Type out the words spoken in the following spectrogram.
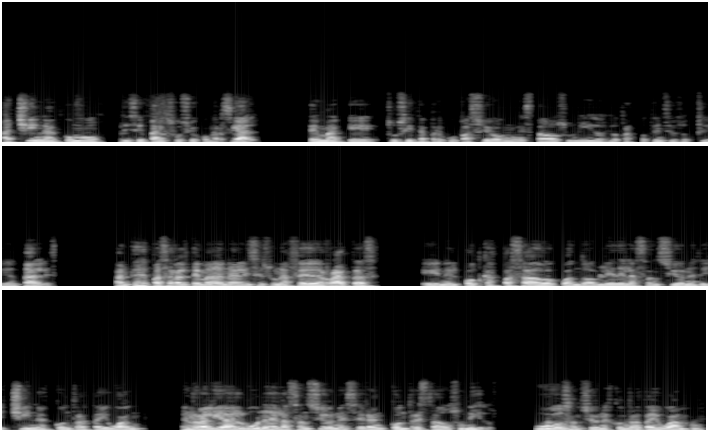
a China como principal socio comercial, tema que suscita preocupación en Estados Unidos y otras potencias occidentales. Antes de pasar al tema de análisis, una fe de ratas, en el podcast pasado, cuando hablé de las sanciones de China contra Taiwán, en realidad algunas de las sanciones eran contra Estados Unidos. Hubo sanciones contra Taiwán,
